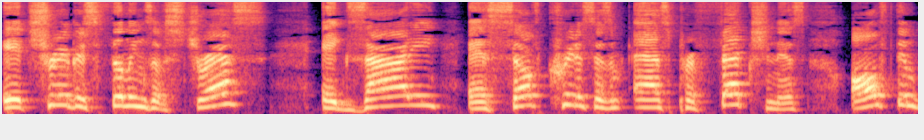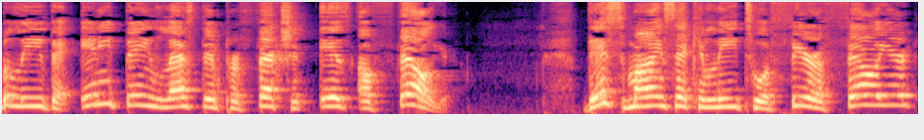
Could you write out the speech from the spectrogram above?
It triggers feelings of stress, anxiety, and self-criticism as perfectionists often believe that anything less than perfection is a failure. This mindset can lead to a fear of failure,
